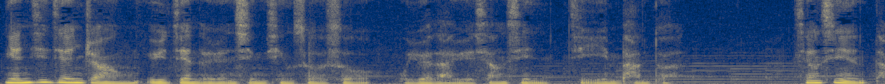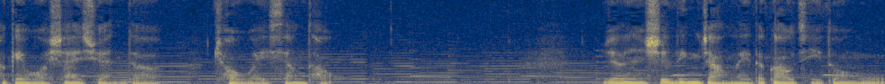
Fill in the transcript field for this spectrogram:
年纪渐长，遇见的人形形色色，我越来越相信基因判断，相信他给我筛选的臭味相投。人是灵长类的高级动物，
